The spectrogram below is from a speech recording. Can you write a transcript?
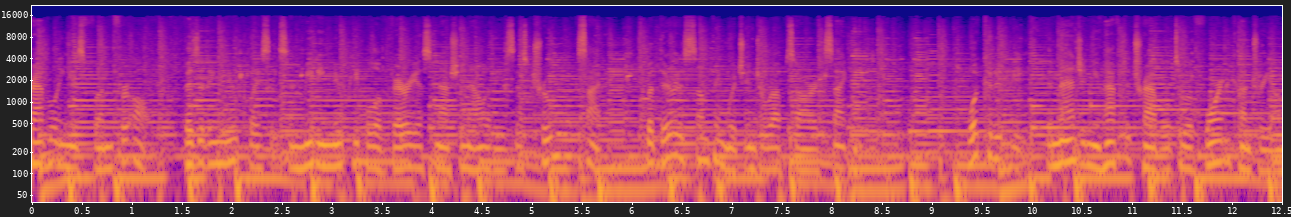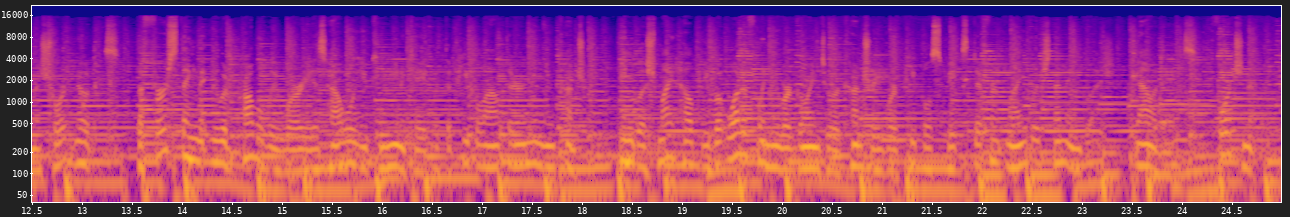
Traveling is fun for all. Visiting new places and meeting new people of various nationalities is truly exciting, but there is something which interrupts our excitement. What could it be? Imagine you have to travel to a foreign country on a short notice. The first thing that you would probably worry is how will you communicate with the people out there in the new country? English might help you, but what if when you are going to a country where people speaks different language than English? Nowadays, fortunately,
